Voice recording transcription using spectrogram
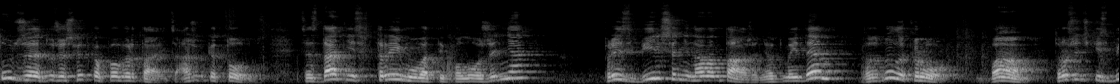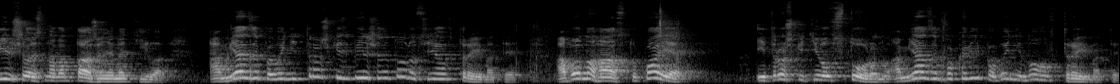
тут же дуже швидко повертається. А що таке тонус? Це здатність втримувати положення при збільшенні навантаження. От ми йдемо, розбили крок, бам! Трошечки збільшилось навантаження на тіло. А м'язи повинні трошки збільшити тонус і його втримати. Або нога ступає, і трошки тіло в сторону, а м'язи бокові повинні ногу втримати.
